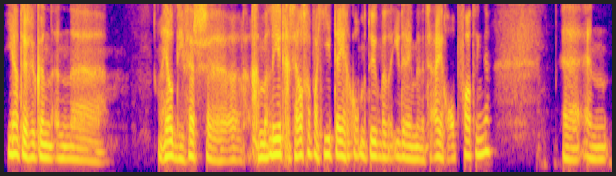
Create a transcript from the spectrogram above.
Ja, het is natuurlijk een, een, uh, een heel divers uh, gezelschap wat je hier tegenkomt natuurlijk, met iedereen met zijn eigen opvattingen. en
